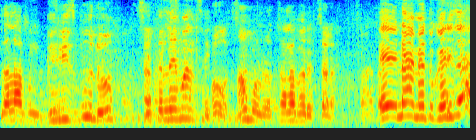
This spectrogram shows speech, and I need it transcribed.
चला आपण घरीच बोलू. हो, चला. लय माणसं हा हो, चला. चला बरं. चला ए नाही मी तू घरी जा.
